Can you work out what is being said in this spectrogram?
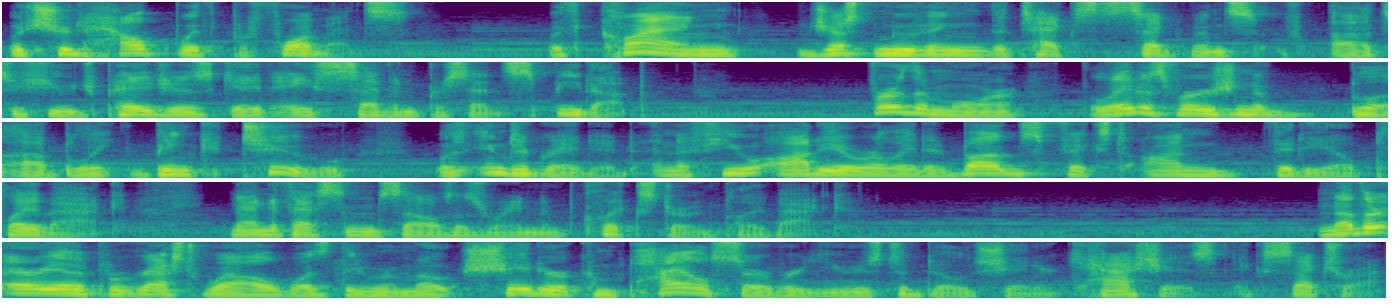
which should help with performance. With Clang, just moving the text segments uh, to huge pages gave a 7% speedup. Furthermore, the latest version of Bl uh, Blink 2 was integrated, and a few audio related bugs fixed on video playback, manifesting themselves as random clicks during playback. Another area that progressed well was the remote shader compile server used to build shader caches, etc.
